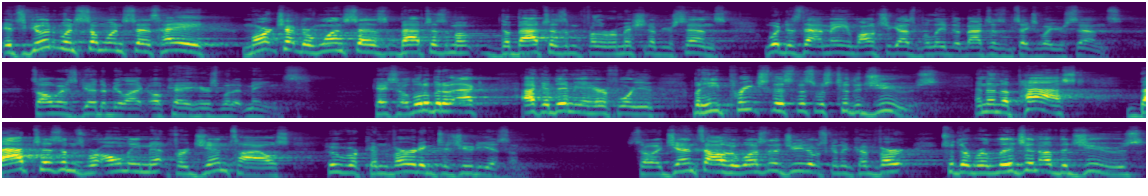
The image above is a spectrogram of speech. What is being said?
it's good when someone says, hey, Mark chapter 1 says baptism, of, the baptism for the remission of your sins. What does that mean? Why don't you guys believe that baptism takes away your sins? It's always good to be like, okay, here's what it means. Okay, so a little bit of ac- academia here for you. But he preached this, this was to the Jews. And in the past, baptisms were only meant for Gentiles who were converting to Judaism. So a Gentile who wasn't a Jew that was going to convert to the religion of the Jews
